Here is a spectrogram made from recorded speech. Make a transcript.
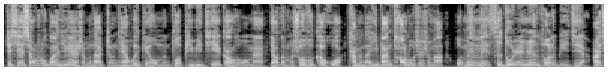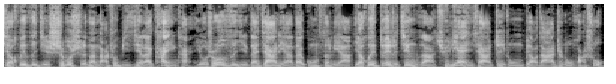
这些销售冠军什么的，整天会给我们做 PPT，告诉我们要怎么说服客户。他们的一般套路是什么？我们每次都认真做了笔记，而且会自己时不时的拿出笔记来看一看。有时候自己在家里啊，在公司里啊，也会对着镜子啊去练一下这种表达这种话术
